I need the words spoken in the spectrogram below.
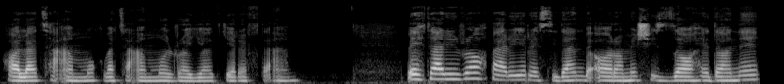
حالا تعمق و تعمل را یاد گرفتم. بهترین راه برای رسیدن به آرامشی زاهدانه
